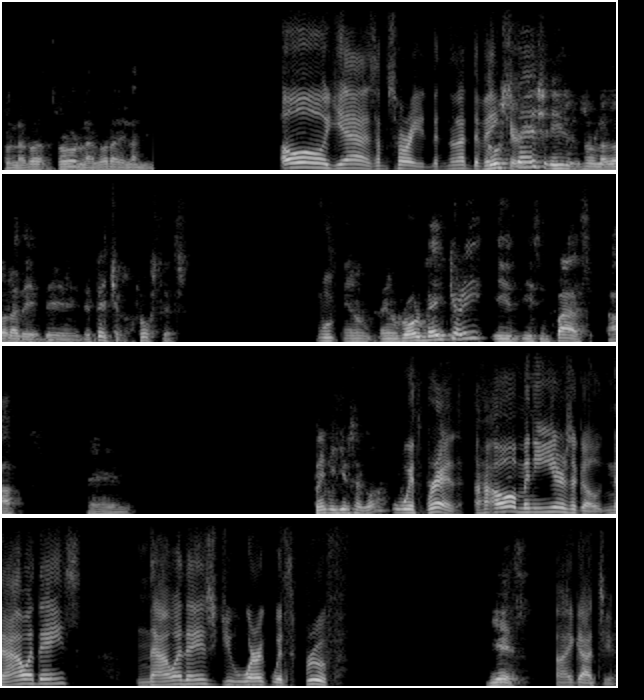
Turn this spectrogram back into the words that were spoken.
roladora, roladora de lámina. Oh, yes, I'm sorry, but not the baker. Roosters is roladora de, de, de techo, roosters. Well- And, and roll bakery is, is in past of uh, 20 years ago. With bread. Uh-huh. Oh, many years ago. Nowadays, nowadays you work with proof. Yes. I got you.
